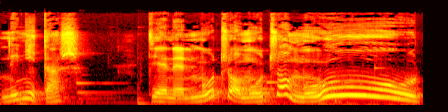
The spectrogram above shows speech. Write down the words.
niñitas tienen mucho, mucho, mucho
